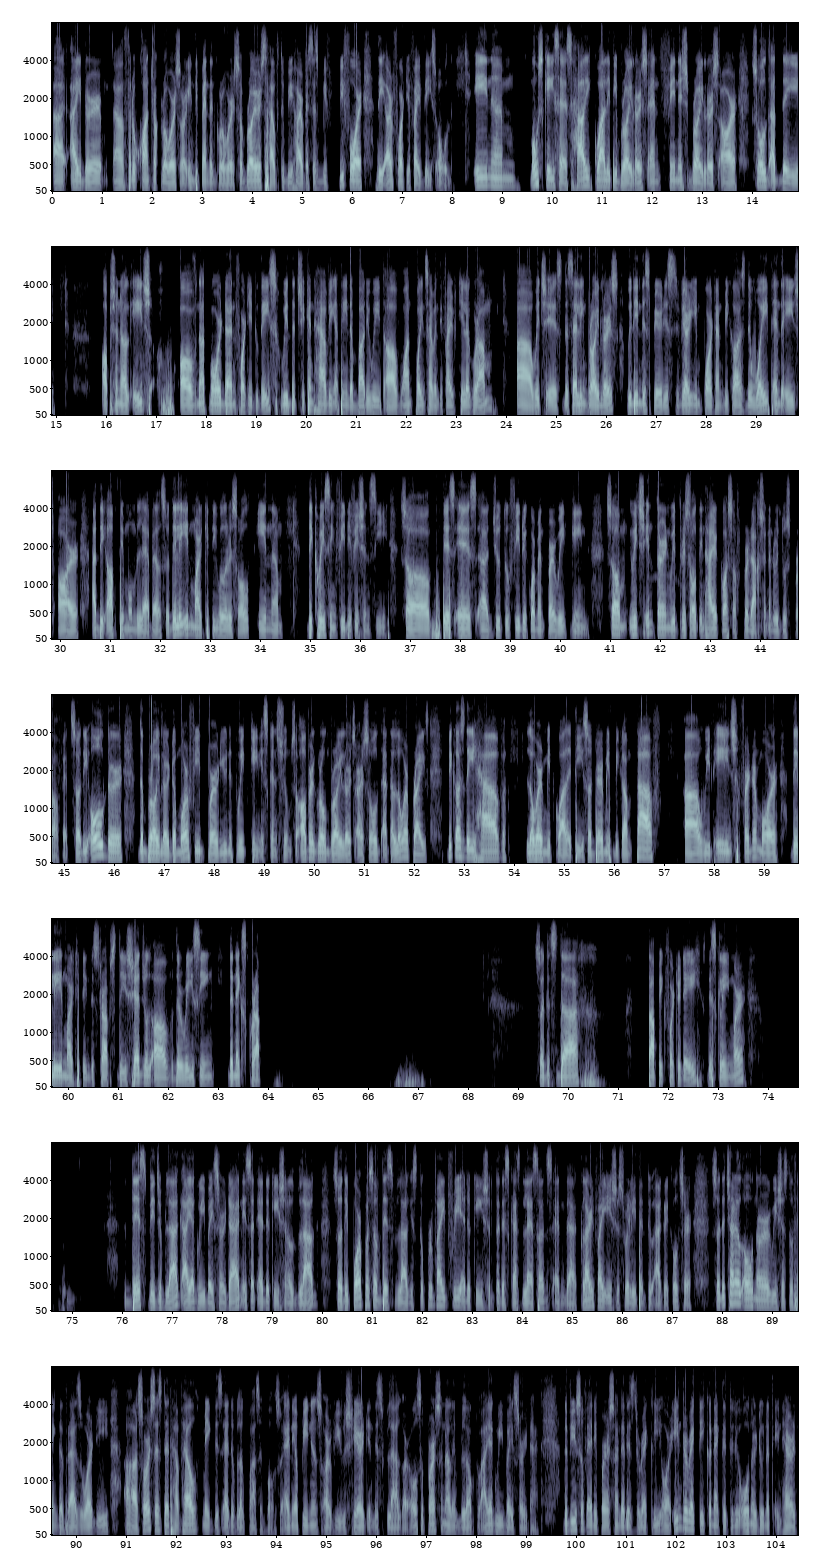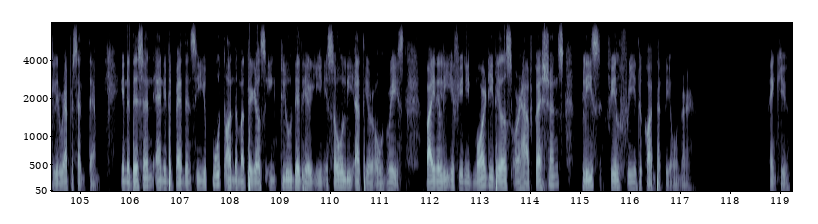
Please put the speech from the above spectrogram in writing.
uh, either uh, through contract growers or independent growers. So, broilers have to be harvested bef- before they are 45 days old. In um, most cases, high quality broilers and finished broilers are sold at the optional age of not more than 42 days, with the chicken having attained a body weight of 1.75 kilogram, uh, which is the selling broilers within this period is very important because the weight and the age are at the optimum level. So delay in marketing will result in um, decreasing feed efficiency. So this is uh, due to feed requirement per weight gained. So um, which in turn would result in higher cost of production and reduced profit. So the older the broiler, the more feed per unit weight gain is consumed. So overgrown broilers are sold at a lower price because they have lower meat quality. So their meat become tough uh, with age. Furthermore, delay in marketing disrupts the schedule of the raising the next crop. So that's the topic for today. Disclaimer This video blog, I Agree by Sir Dan, is an educational blog. So the purpose of this vlog is to provide free education to discuss lessons and uh, clarify issues related to agriculture. So the channel owner wishes to thank the trustworthy uh, sources that have helped make this edu vlog possible. So any opinions or views shared in this vlog are also personal and belong to I Agree by Sir Dan. The views of any person that is directly or indirectly connected to the owner do not inherently represent them. In addition, any dependency you put on the materials included herein is solely at your own risk. Finally, if you need more details or have questions, please feel free to contact the owner. Thank you.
